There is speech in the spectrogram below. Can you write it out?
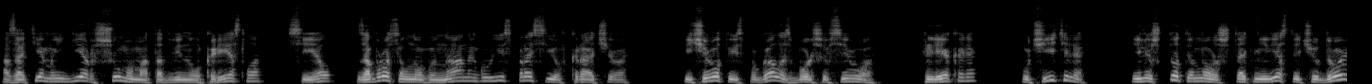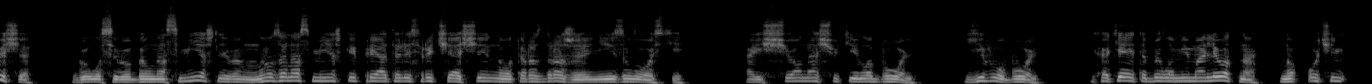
А затем Игер шумом отодвинул кресло, сел, забросил ногу на ногу и спросил вкратчиво: "И чего ты испугалась больше всего? Лекаря? Учителя? Или что ты можешь стать невестой чудовища?" Голос его был насмешливым, но за насмешкой прятались рычащие ноты раздражения и злости. А еще она ощутила боль его боль. И хотя это было мимолетно, но очень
